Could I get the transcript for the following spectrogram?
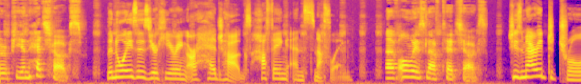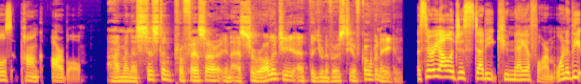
European hedgehogs. The noises you're hearing are hedgehogs huffing and snuffling. I've always loved hedgehogs. She's married to Troels Pank Arbøll. I'm an assistant professor in Assyriology at the University of Copenhagen. Assyriologists study cuneiform, one of the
